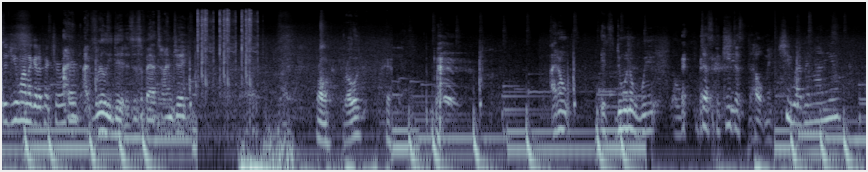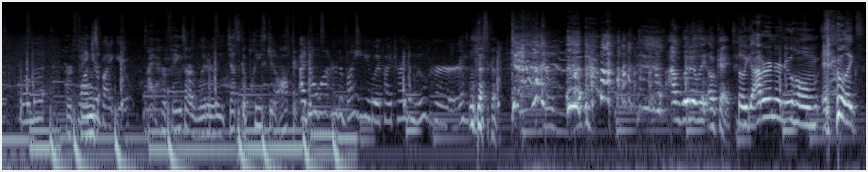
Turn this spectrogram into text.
did you want to get a picture with I, her? I really did. Is this a bad time, Jay? Roll. Rolling. Yeah. I don't. It's doing a weird. Oh, Jessica, can you just help me? She webbing on you a little bit. Her Watch fangs. her bite you. I, her fangs are literally. Jessica, please get off. I don't want her to bite you if I try to move her. Jessica. I'm literally okay. So we got her in her new home. It looks it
